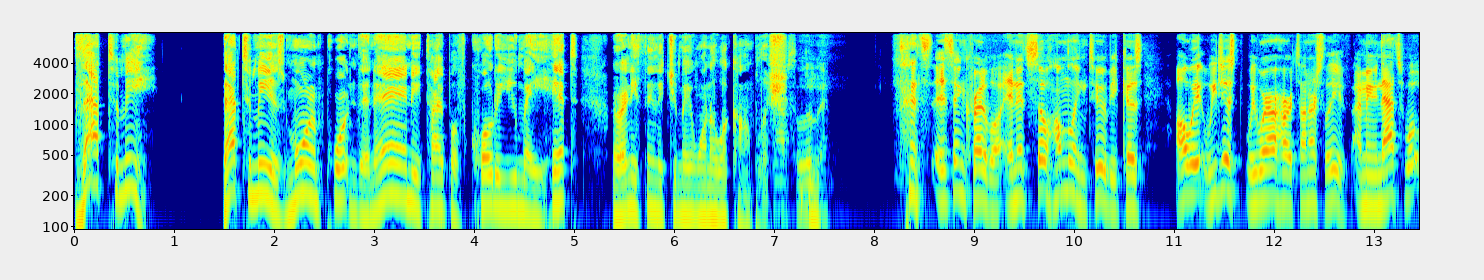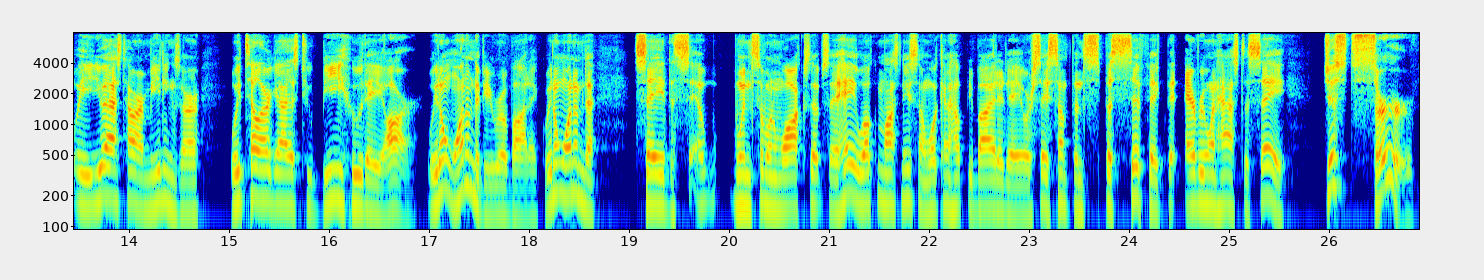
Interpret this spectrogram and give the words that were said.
That to me, that to me is more important than any type of quota you may hit or anything that you may want to accomplish. Absolutely. It's it's incredible, and it's so humbling too because all we we just we wear our hearts on our sleeve. I mean, that's what we. You asked how our meetings are. We tell our guys to be who they are. We don't want them to be robotic. We don't want them to say the uh, when someone walks up, say, "Hey, welcome, Maus Nissan. What can I help you buy today?" Or say something specific that everyone has to say. Just serve.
